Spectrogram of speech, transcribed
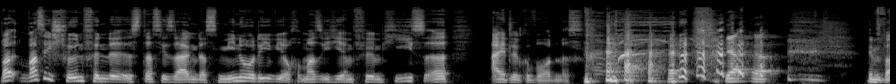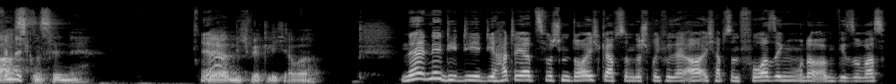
Was, was ich schön finde, ist, dass sie sagen, dass Minori, wie auch immer sie hier im Film hieß, äh, eitel geworden ist. ja, ja. Im wahrsten Sinne. Ja. ja, nicht wirklich, aber. Nee, nee, die, die, die hatte ja zwischendurch, gab es so ein Gespräch, wo sie sagt, ah, ich habe so ein Vorsingen oder irgendwie sowas.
